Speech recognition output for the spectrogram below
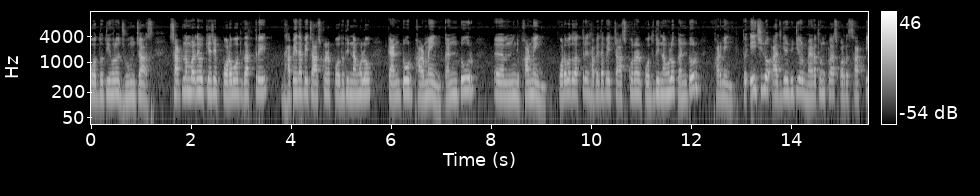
পদ্ধতি হলো ঝুম চাষ। ষাট নম্বর দেখো কী আছে? পর্বত গাত্রে ধাপে ধাপে চাষ করার পদ্ধতির নাম হলো ক্যান্টুর ফার্মিং। ক্যান্টুর ফার্মিং। পর্বত গাত্রে ধাপে ধাপে চাষ করার পদ্ধতির নাম হলো কন্ট্রোর ফার্মিং তো এই ছিল আজকের ভিডিওর ম্যারাথন ক্লাস অর্থাৎ ষাটটি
